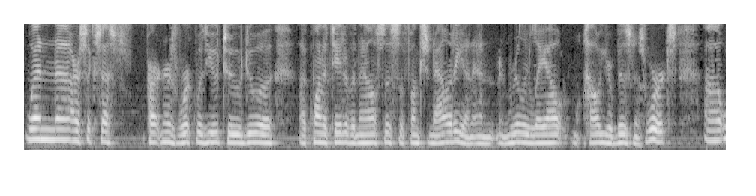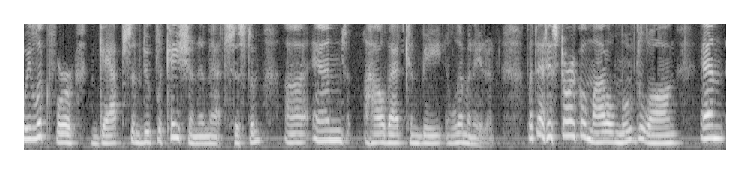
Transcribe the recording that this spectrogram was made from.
when uh, our success partners work with you to do a, a quantitative analysis of functionality and, and, and, really lay out how your business works, uh, we look for gaps and duplication in that system uh, and how that can be eliminated. But that historical model moved along and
